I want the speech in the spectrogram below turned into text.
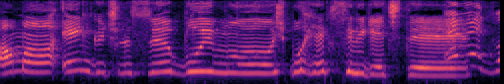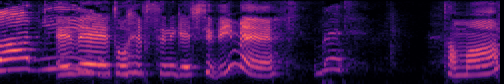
Ama en güçlüsü buymuş. Bu hepsini geçti. Evet Barbie. Evet, o hepsini geçti değil mi? Evet. Tamam.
